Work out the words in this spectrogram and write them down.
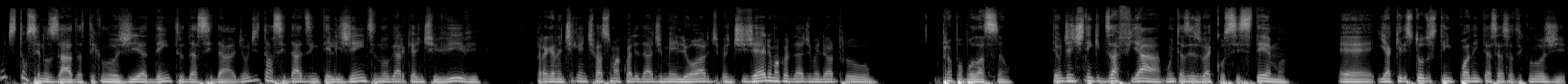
Onde estão sendo usadas a tecnologia dentro da cidade? Onde estão as cidades inteligentes no lugar que a gente vive para garantir que a gente faça uma qualidade melhor, a gente gere uma qualidade melhor para a população? Então, onde a gente tem que desafiar muitas vezes o ecossistema é, e aqueles todos que tem, podem ter acesso à tecnologia.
